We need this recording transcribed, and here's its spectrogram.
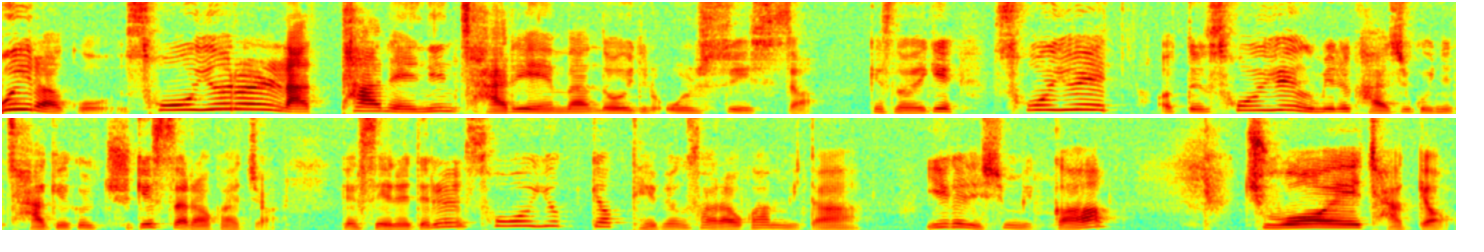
왜라고 소유를 나타내는 자리에만 너희들은 올 수 있어. 그래서 너에게 소유의 어떤 소유의 의미를 가지고 있는 자격을 주겠어라고 하죠. 그래서 얘네들을 소유격 대명사라고 합니다. 이해가 되십니까? 주어의 자격,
